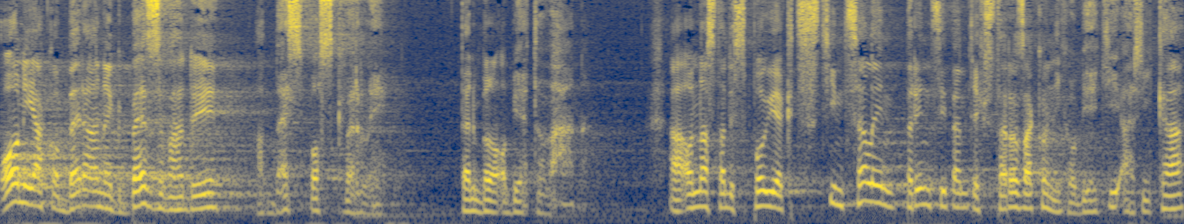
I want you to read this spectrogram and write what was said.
on jako beránek bez vady a bez poskvrny, ten byl obětován. A on nás tady spojuje s tím celým principem těch starozákonních obětí a říká,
